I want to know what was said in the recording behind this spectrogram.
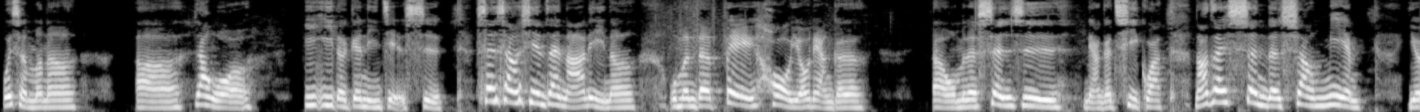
为什么呢？呃，让我一一的跟你解释。肾上腺在哪里呢？我们的背后有两个，呃，我们的肾是两个器官，然后在肾的上面有，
